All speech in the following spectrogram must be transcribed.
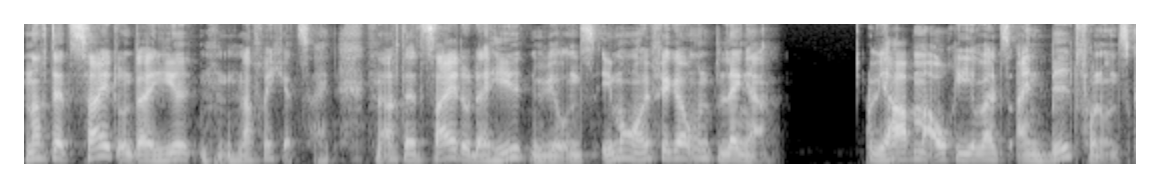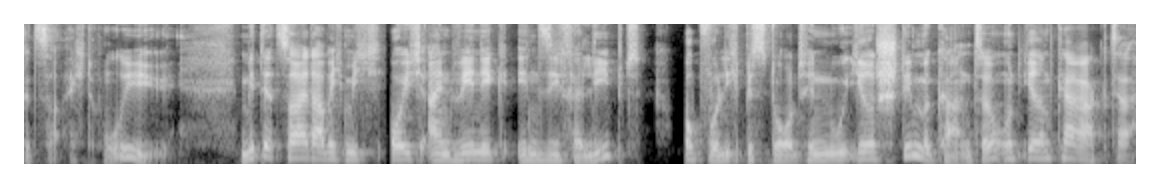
Nach der Zeit unterhielten, nach welcher Zeit? Nach der Zeit unterhielten wir uns immer häufiger und länger. Wir haben auch jeweils ein Bild von uns gezeigt. Ui. Mit der Zeit habe ich mich euch ein wenig in sie verliebt, obwohl ich bis dorthin nur ihre Stimme kannte und ihren Charakter.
